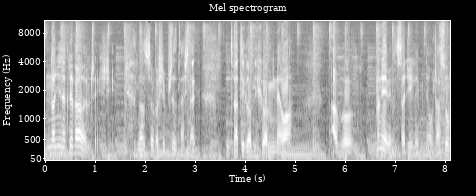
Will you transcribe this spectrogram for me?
No nie nagrywałem częściej. No trzeba się przyznać, tak? Dwa tygodnie chyba minęło. Albo, no nie wiem w zasadzie ile minęło czasu.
